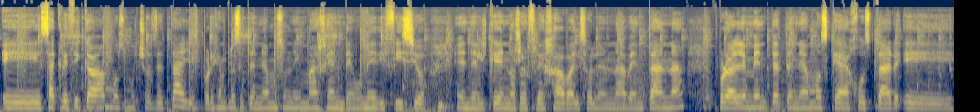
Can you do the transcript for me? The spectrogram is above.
eh, sacrificábamos muchos detalles. Por ejemplo, si teníamos una imagen de un edificio en el que nos reflejaba el sol en una ventana, probablemente teníamos que ajustar eh,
